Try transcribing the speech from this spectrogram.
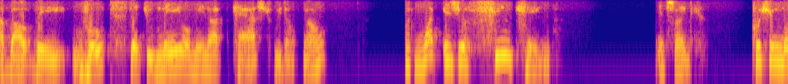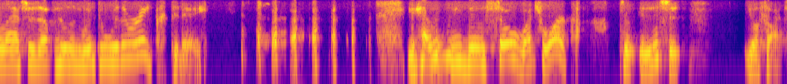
about the vote that you may or may not cast? We don't know. But what is your thinking? It's like pushing molasses uphill in winter with a rake today. you having me do so much work to elicit your thoughts.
